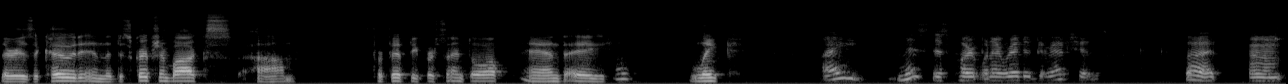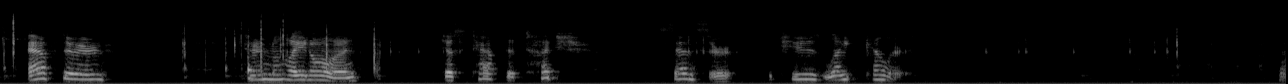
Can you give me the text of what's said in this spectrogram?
there is a code in the description box um, for 50% off and a link. I missed this part when I read the directions, but um, after turn the light on, just tap the touch sensor to choose light colors. Uh,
